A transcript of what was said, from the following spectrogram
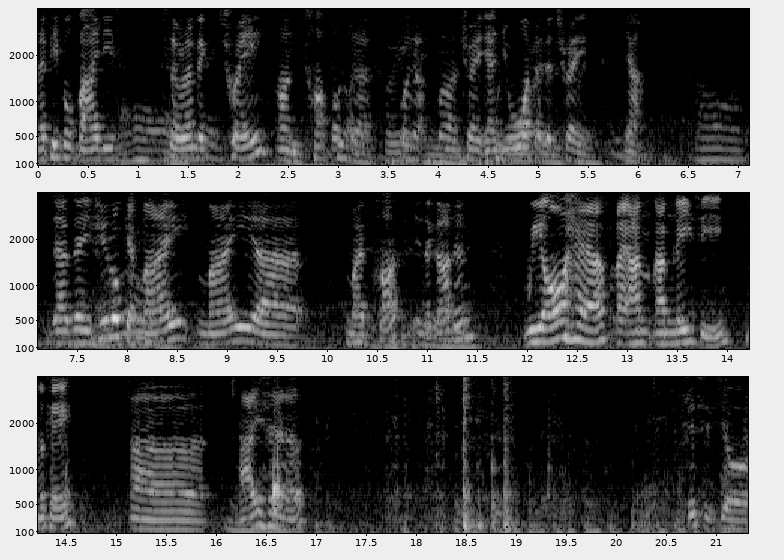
Like people buy this Oh. ceramic tray on top put of on the a tray put on, and put on you tray, and you water water the the tray. tray. Yeah. Oh. If you look at my my uh, my pots in the garden, we all have. Like I'm I'm lazy. Okay, uh, I have. This is your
